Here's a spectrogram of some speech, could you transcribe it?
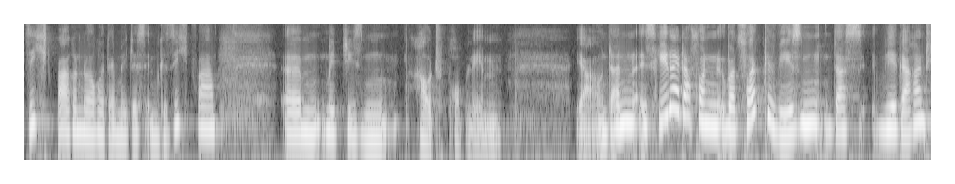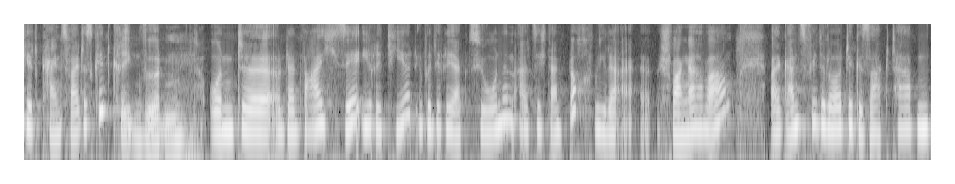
sichtbare Neurodermitis im Gesicht war, ähm, mit diesen Hautproblemen. Ja, und dann ist jeder davon überzeugt gewesen, dass wir garantiert kein zweites Kind kriegen würden. Und, äh, und dann war ich sehr irritiert über die Reaktionen, als ich dann doch wieder äh, schwanger war, weil ganz viele Leute gesagt haben,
